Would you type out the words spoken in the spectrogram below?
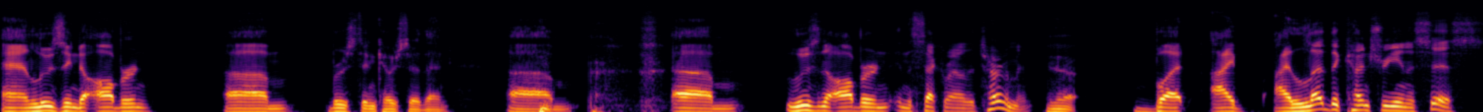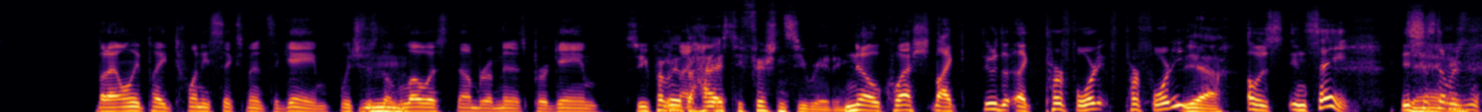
and losing to Auburn. Um, Bruce didn't coach there then. Um, um, losing to Auburn in the second round of the tournament. Yeah. But I I led the country in assists, but I only played 26 minutes a game, which was the Mm. lowest number of minutes per game. So you probably have the my career. highest efficiency rating. No question. Like through the like per 40 per 40. Yeah. Oh, it's insane. This Dang. system is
